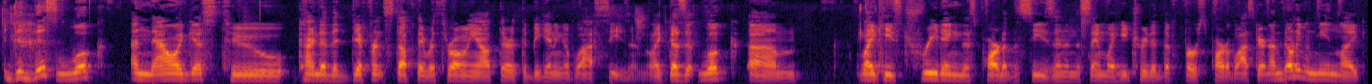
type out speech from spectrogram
Did this look analogous to kind of the different stuff they were throwing out there at the beginning of last season? Like, does it look um, like he's treating this part of the season in the same way he treated the first part of last year? And I don't even mean like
